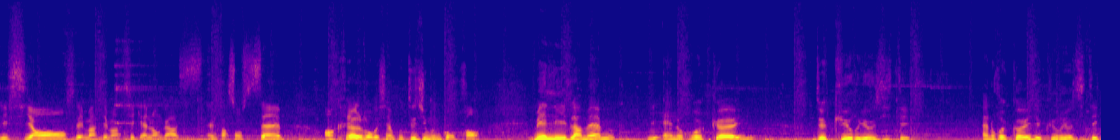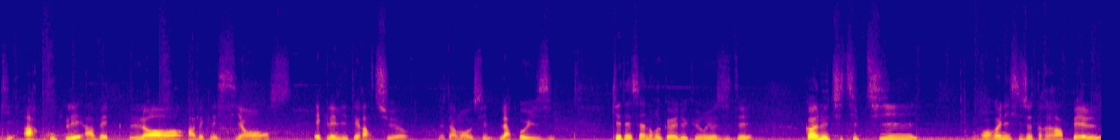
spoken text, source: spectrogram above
Les sciences, les mathématiques, un langage, une façon simple, en créole mauricien pour tout le monde comprend. Mais le livre là même, il est un recueil de curiosité. Un recueil de curiosité qui est accouplé avec l'art, avec les sciences et avec les littératures, notamment aussi la poésie. Qui était un recueil de curiosité? Quand nous étions petits, moi, on si je te rappelle,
